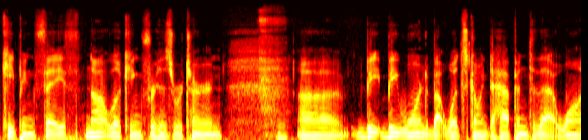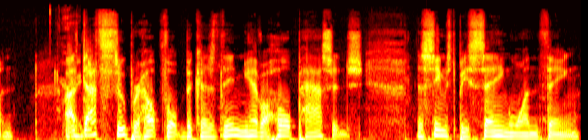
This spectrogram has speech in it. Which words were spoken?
keeping faith, not looking for his return, mm-hmm. uh, be be warned about what's going to happen to that one. Right. Uh, that's super helpful because then you have a whole passage that seems to be saying one thing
